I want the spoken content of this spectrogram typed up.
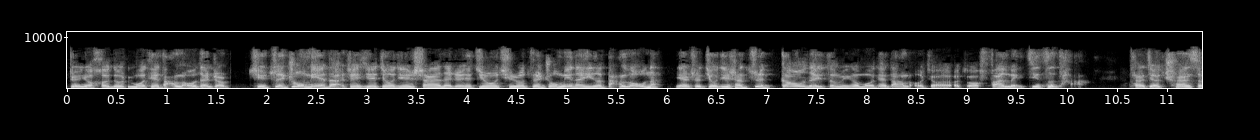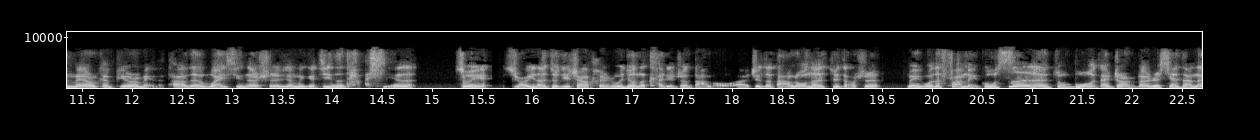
这有很多摩天大楼在这儿。其实最著名的这些旧金山的这些金融区中最著名的一个大楼呢，也是旧金山最高的这么一个摩天大楼，叫做泛美金字塔。它叫 Trans American Pyramid，它的外形呢是这么一个金字塔形的。所以只要一到旧金山，很容易就能看见这大楼啊。这座大楼呢最早是美国的泛美公司总部在这儿，但是现在呢，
